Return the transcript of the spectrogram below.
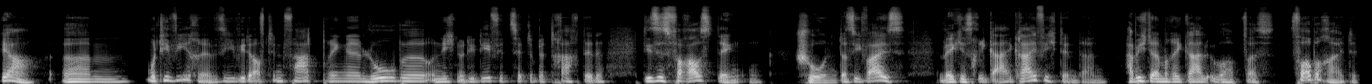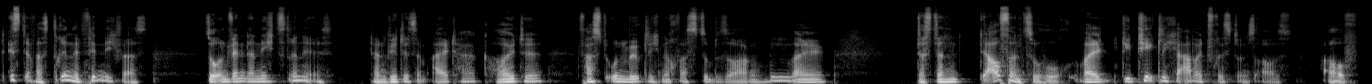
ja ähm, motiviere, sie wieder auf den Pfad bringe, lobe und nicht nur die Defizite betrachte. Dieses Vorausdenken schon, dass ich weiß, welches Regal greife ich denn dann? Habe ich da im Regal überhaupt was vorbereitet? Ist da was drinne? Finde ich was? So, und wenn da nichts drinne ist, dann wird es im Alltag heute fast unmöglich, noch was zu besorgen, mhm. weil dass dann der Aufwand zu hoch, weil die tägliche Arbeit frisst uns aus, auf.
